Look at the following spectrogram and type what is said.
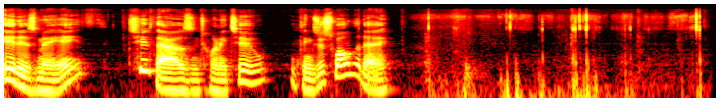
It is May 8th, 2022, and things are swell today.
